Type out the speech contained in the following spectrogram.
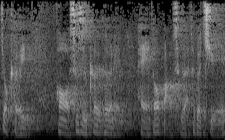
就可以，哦，时时刻刻呢，哎，都保持了这个觉，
